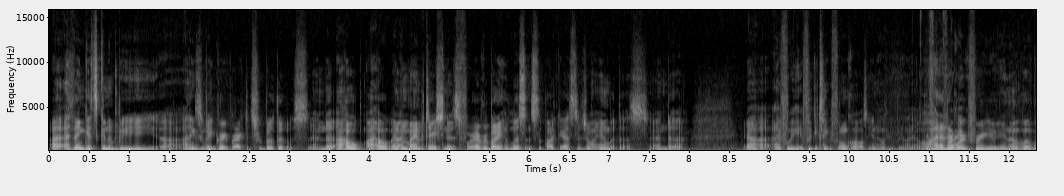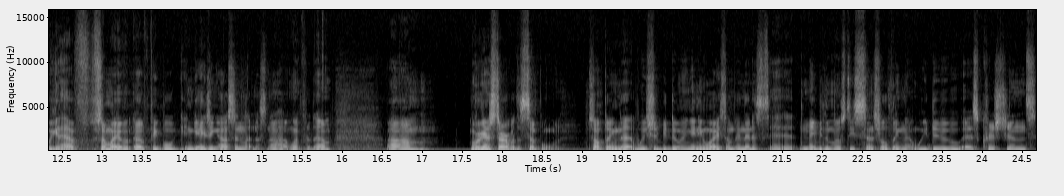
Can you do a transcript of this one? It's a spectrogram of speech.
I, I think it's gonna be. Uh, I think it's gonna be a great practice for both of us, and uh, I hope. I hope, and my invitation is for everybody who listens to the podcast to join in with us. And uh, uh, if we if we could take phone calls, you know, we'd be like, "Oh, how did Right. it work for you?" You know, but we could have some way of, people engaging us and letting us know how it went for them. Um, we're gonna start with a simple one, something that we should be doing anyway, something that is uh, maybe the most essential thing that we do as Christians.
